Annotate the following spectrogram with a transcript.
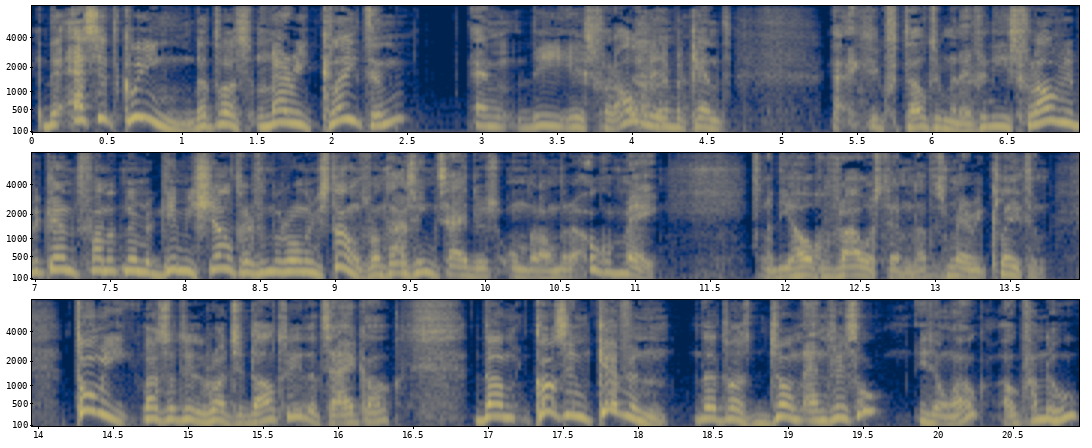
De Acid Queen, dat was Mary Clayton. En die is vooral weer bekend... Ja, ik, ik vertel u maar even. Die is vooral weer bekend van het nummer Gimme Shelter van de Rolling Stones. Want daar zingt zij dus onder andere ook op mee. Die hoge vrouwenstem, dat is Mary Clayton. Tommy was natuurlijk Roger Daltrey, dat zei ik al. Dan Cousin Kevin, dat was John Entwistle. Die zong ook, ook van de Hoe.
